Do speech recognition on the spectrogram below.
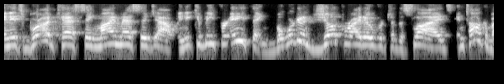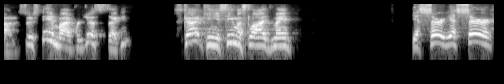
and it's broadcasting my message out. And it could be for anything, but we're going to jump right over to the slides and talk about it. So stand by for just a second. Scott, can you see my slides, man? Yes, sir. Yes, sir.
